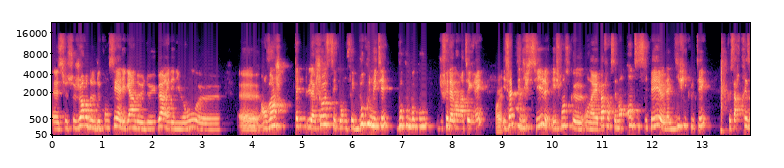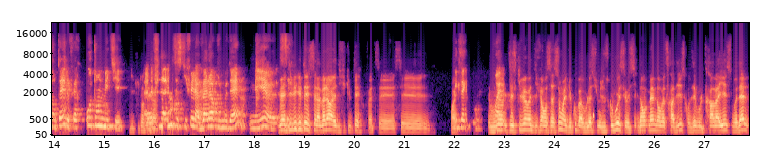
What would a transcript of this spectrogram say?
ce, ce, genre de, de, pensée à l'égard de, de, Uber et des Deliveroo. en revanche, peut-être la chose, c'est qu'on fait beaucoup de métiers, beaucoup, beaucoup, du fait d'avoir intégré. Et ça, c'est difficile. Et je pense qu'on n'avait pas forcément anticipé la difficulté que ça représentait de faire autant de métiers. Euh, finalement, c'est ce qui fait la valeur du modèle. Mais, euh, la difficulté, c'est la valeur et la difficulté. En fait, c'est. Exactement. C'est ce qui fait votre différenciation et du coup, bah, vous l'assumez jusqu'au bout. Et c'est aussi, dans, même dans votre stratégie, ce qu'on disait, vous le travaillez, ce modèle.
